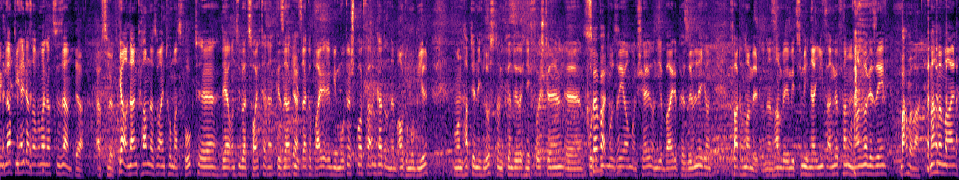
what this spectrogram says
ich glaube, die hält das auch immer noch zusammen. Ja, absolut. Ja, und dann kam da so ein Thomas Vogt, äh, der uns überzeugt hat, hat gesagt, Ja. ihr seid doch beide irgendwie im Motorsport verankert und im Automobil. Und habt ihr nicht Lust und könnt ihr euch nicht vorstellen, äh, Prototypenmuseum und Shell und ihr beide persönlich und fahrt doch mal mit. Und dann haben wir irgendwie ziemlich naiv angefangen und haben immer gesehen, Machen wir mal. machen wir mal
